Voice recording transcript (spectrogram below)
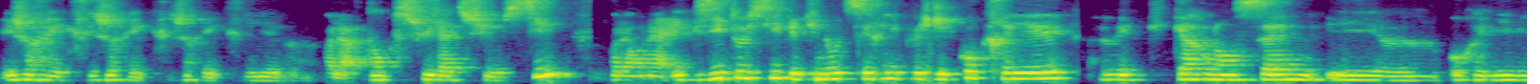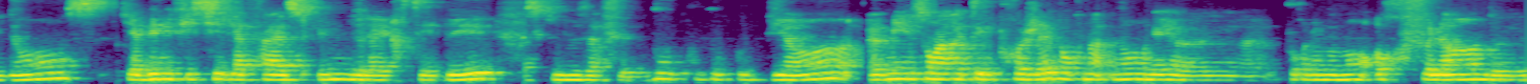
et je réécris, je réécris, je réécris. Euh, voilà, donc je suis là-dessus aussi. Voilà, on a Exit aussi, qui est une autre série que j'ai co-créée avec Karl Hansen et euh, Aurélie Minence, qui a bénéficié de la phase 1 de la RTB, ce qui nous a fait beaucoup, beaucoup de bien. Euh, mais ils ont arrêté le projet, donc maintenant on est pour le moment orphelin de,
